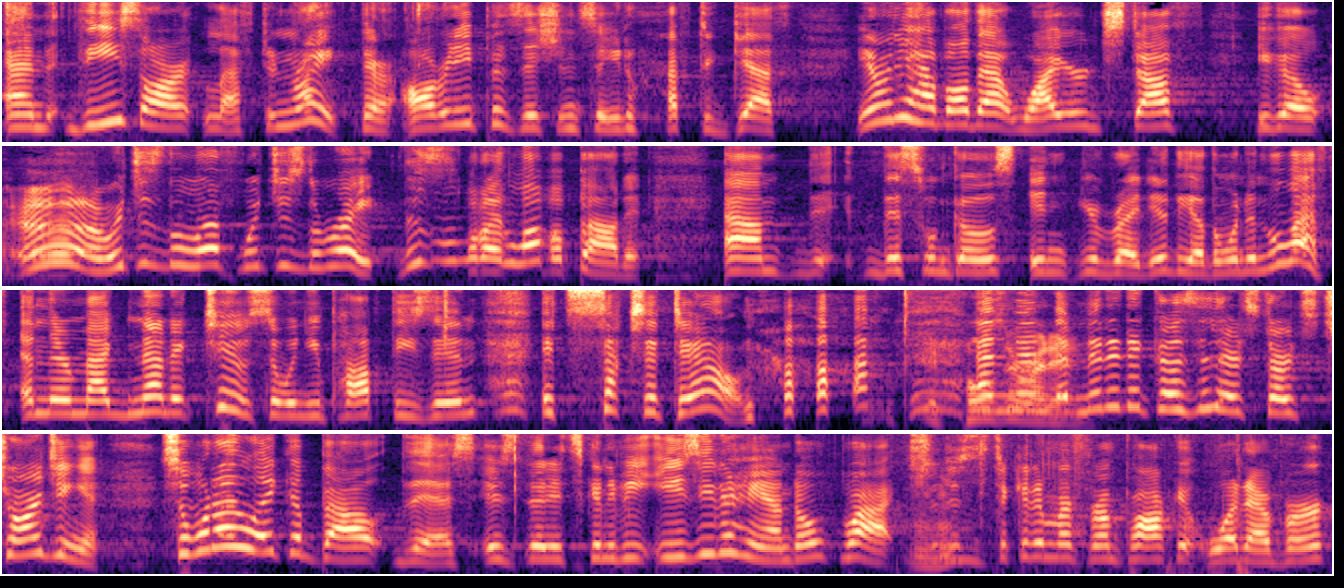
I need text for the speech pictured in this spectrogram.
And these are left and right. They're already positioned, so you don't have to guess. You know when you have all that wired stuff, you go, which is the left, which is the right. This is what I love about it. Um, th- this one goes in your right ear, the other one in the left, and they're magnetic too. So when you pop these in, it sucks it down. pulls and it then right the in. minute it goes in there, it starts charging it. So what I like about this is that it's going to be easy to handle. Watch, Mm-hmm. just stick it in my front pocket, whatever.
